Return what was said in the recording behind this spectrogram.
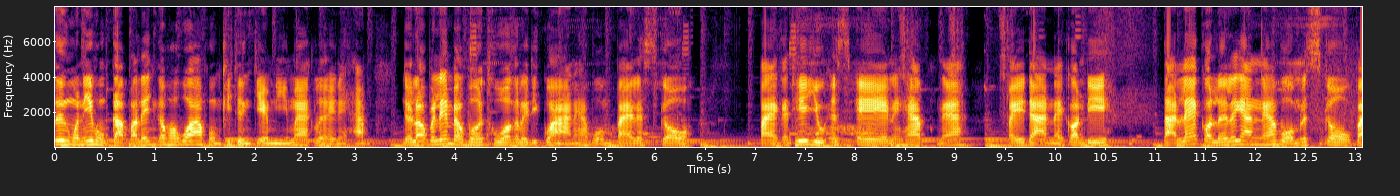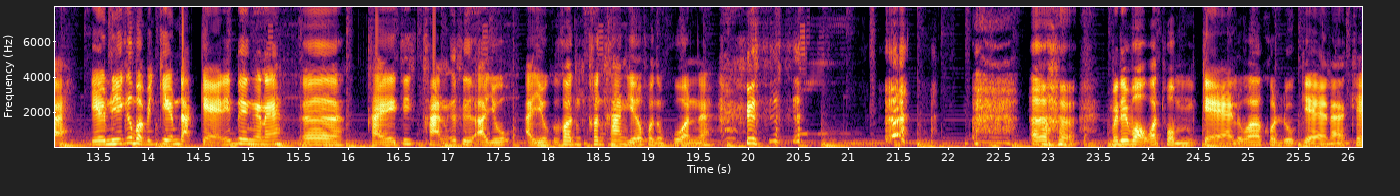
ซึ่งวันนี้ผมกลับมาเล่นก็เพราะว่าผมคิดถึงเกมนี้มากเลยนะครับ ดี๋ยวเราไปเล่นแบบเวอร์ทัวร์กันเลยดีกว่านะครับผมไป let's go ไปกันที่ USA นะครับนะไปด่านไหนก่อนดีด่านแรกก่อนเลยแล้วกันนะครับผม let's go ไป เกมนี้ก็เหมือนเป็นเกมดักแก่นิดนึงนะ เออ ใครที่ทันก็คืออายุอายุก็ค่อนค่อนข้างเยอะพอสมควรนะ เออไม่ได้บอกว่าผมแก่หรือว่าคนดูแก่นะ แค่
